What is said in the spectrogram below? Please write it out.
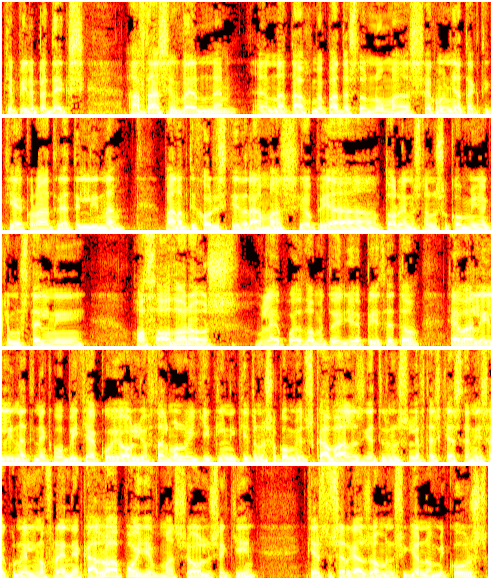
και πήρε 5-6. Αυτά συμβαίνουν, ε, να τα έχουμε πάντα στο νου μας. Έχουμε μια τακτική ακροάτρια, τη Λίνα, πάνω από τη χωριστή δράμα, η οποία τώρα είναι στο νοσοκομείο και μου στέλνει ο Θόδωρος, βλέπω εδώ με το ίδιο επίθετο, έβαλε η Λίνα την εκπομπή και ακούει όλη η οφθαλμολογική κλινική του νοσοκομείου της Καβάλας. Γιατροί, νοσηλευτές και ασθενείς ακούνε ελληνοφρένεια. Καλό απόγευμα σε όλους εκεί και στους εργαζόμενους υγειονομικούς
